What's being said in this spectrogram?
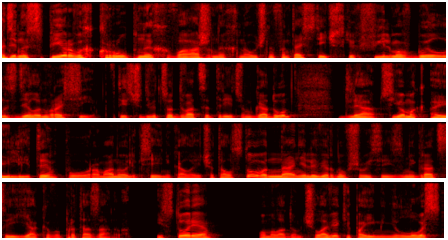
Один из первых крупных, важных научно-фантастических фильмов был сделан в России. В 1923 году для съемок «Аэлиты» по роману Алексея Николаевича Толстого наняли вернувшегося из эмиграции Якова Протазанова. История о молодом человеке по имени Лось,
